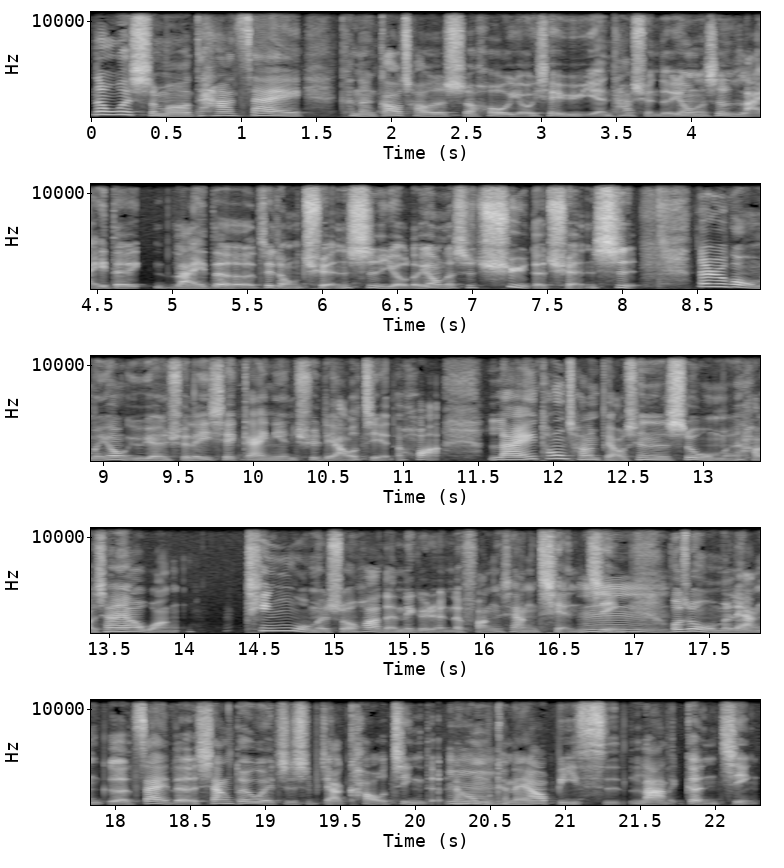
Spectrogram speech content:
那为什么他在可能高潮的时候有一些语言他选择用的是来的来的这种诠释，有的用的是去的诠释？那如果我们用语言学的一些概概念去了解的话，来通常表现的是我们好像要往听我们说话的那个人的方向前进，嗯、或者说我们两个在的相对位置是比较靠近的，然后我们可能要彼此拉得更近。嗯，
